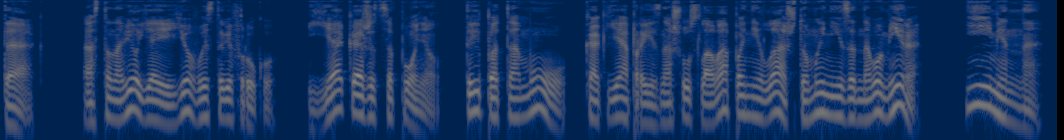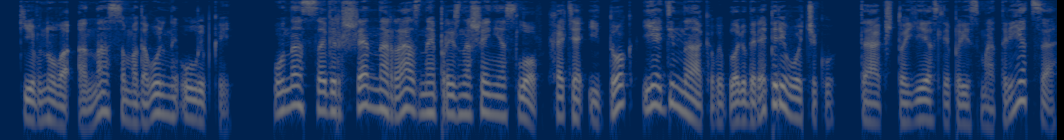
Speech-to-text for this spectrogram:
Так, остановил я ее, выставив руку. Я, кажется, понял. Ты потому, как я произношу слова, поняла, что мы не из одного мира? Именно, кивнула она самодовольной улыбкой. У нас совершенно разное произношение слов, хотя итог и одинаковый благодаря переводчику. Так что если присмотреться,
